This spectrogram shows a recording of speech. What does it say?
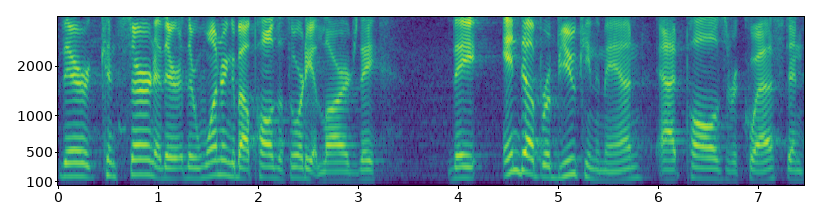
they're concerned, they're, they're wondering about Paul's authority at large. They, they end up rebuking the man at Paul's request, and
